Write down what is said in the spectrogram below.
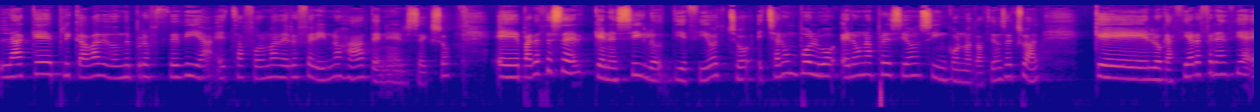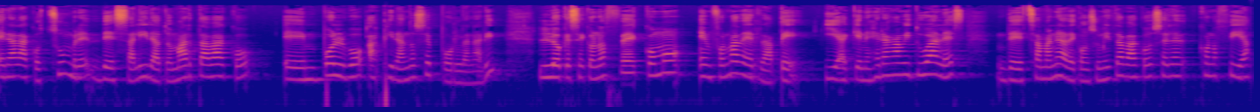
la que explicaba de dónde procedía esta forma de referirnos a tener sexo. Eh, parece ser que en el siglo XVIII echar un polvo era una expresión sin connotación sexual que lo que hacía referencia era la costumbre de salir a tomar tabaco en polvo aspirándose por la nariz, lo que se conoce como en forma de rapé, y a quienes eran habituales de esta manera de consumir tabaco se les conocía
